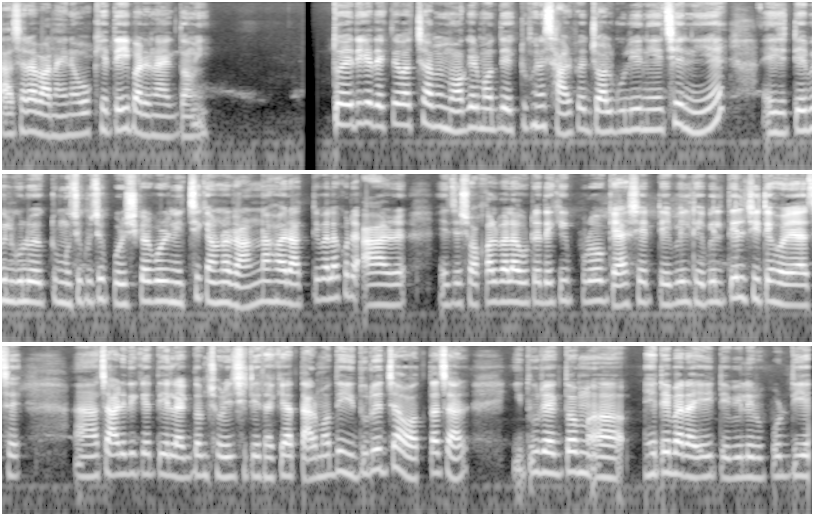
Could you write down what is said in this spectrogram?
তাছাড়া বানাই না। ও খেতেই পারে না একদমই। তো এদিকে দেখতে পাচ্ছ আমি মগের মধ্যে একটুখানি সার্ফের জল গুলিয়ে নিয়েছি, নিয়ে এই যে টেবিলগুলো একটু মুছে কুচে পরিষ্কার করে নিচ্ছি, কেননা রান্না হয় রাত্রিবেলা করে। আর এই যে সকালবেলা উঠে দেখি পুরো গ্যাসের টেবিল টেবিল তেল চিটে হয়ে আছে। চারিদিকে তেল একদম ছড়িয়ে ছিটিয়ে থাকে। আর তার মধ্যে ইঁদুরের যা অত্যাচার, ইঁদুর একদম হেঁটে বেড়ায় এই টেবিলের উপর দিয়ে,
